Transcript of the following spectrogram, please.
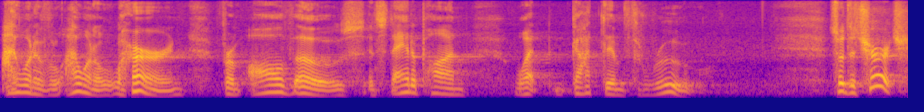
I want to, I want to learn from all those and stand upon what got them through. So the church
